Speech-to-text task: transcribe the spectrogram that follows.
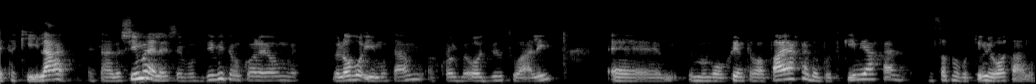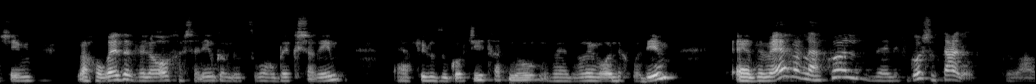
את הקהילה, את האנשים האלה שהם עובדים איתם כל היום ולא רואים אותם, הכל מאוד וירטואלי. אמ, הם עורכים את המפה יחד או בודקים יחד, בסוף הם רוצים לראות את האנשים מאחורי זה, ולאורך השנים גם נוצרו הרבה קשרים, אפילו זוגות שהתחתנו ודברים מאוד נחמדים. אמ, ומעבר להכל זה לפגוש אותנו, כלומר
